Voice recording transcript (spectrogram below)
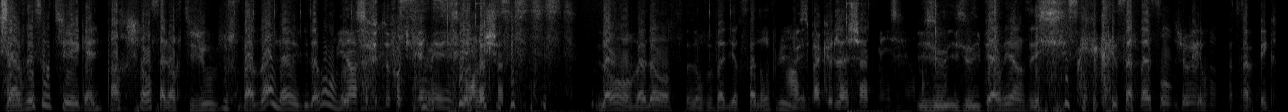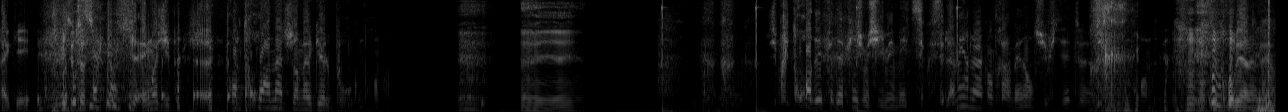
J'ai l'impression que tu gagnes par chance alors que tu joues pas mal, hein, évidemment. Oui, non, ça fait deux fois que tu gagnes, mais c'est vraiment la chatte. non, bah non, on peut pas dire ça non plus. Ah, mais- c'est pas que de la chatte, mais Il joue, il joue hyper bien, c'est juste que sa façon de jouer, ça me fait craquer. De toute façon, et moi j'ai prendre trois matchs dans ma gueule pour comprendre. Aïe, aïe. Trois défaites d'affilée, je me suis dit, mais mec, c'est que c'est de la merde là contre un. Ben non, il suffit d'être. euh, de c'est trop bien la merde,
